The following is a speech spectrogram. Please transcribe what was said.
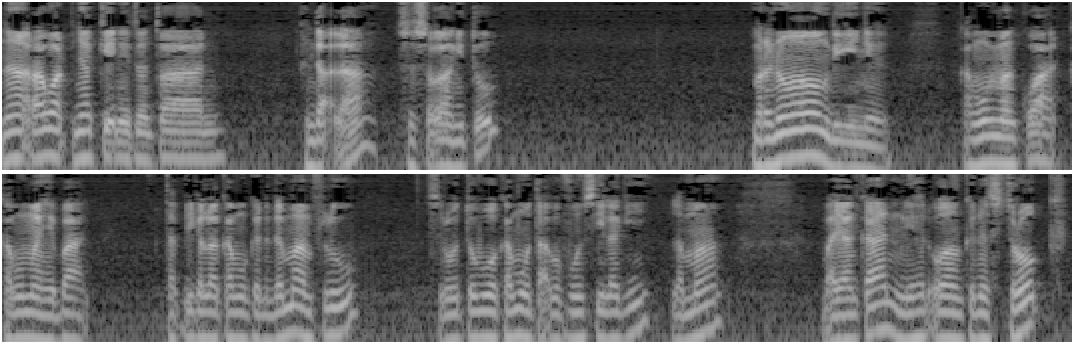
Nak rawat penyakit ni tuan-tuan Hendaklah seseorang itu Merenung dirinya. Kamu memang kuat, kamu memang hebat. Tapi kalau kamu kena demam flu Seluruh tubuh kamu tak berfungsi lagi Lemah Bayangkan melihat orang kena stroke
